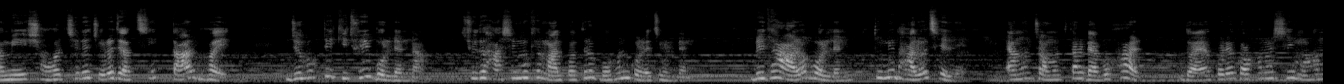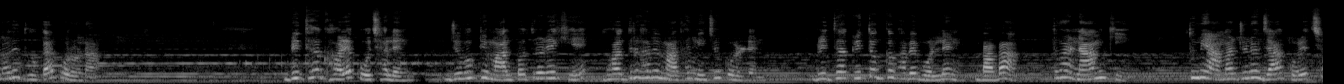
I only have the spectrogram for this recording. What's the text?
আমি এই শহর ছেড়ে চলে যাচ্ছি তার ভয়ে। যুবকটি কিছুই বললেন না, শুধু হাসি মুখে মালপত্র বহন করে চললেন। বৃদ্ধা আরও বললেন, তুমি ভালো ছেলে, এমন চমৎকার ব্যবহার, দয়া করে কখনো সেই মহামদে ধোকায় পড়ো না। বৃদ্ধা ঘরে পৌঁছালেন। যুবকটি মালপত্র রেখে ভদ্রভাবে মাথা নিচু করলেন। বৃদ্ধা কৃতজ্ঞভাবে বললেন, বাবা, তোমার নাম কি? তুমি আমার জন্য যা করেছ,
